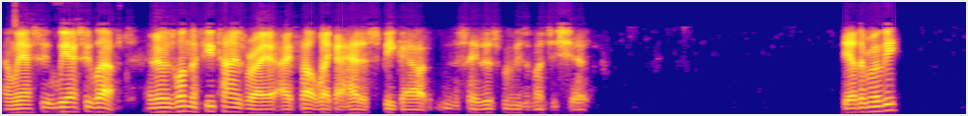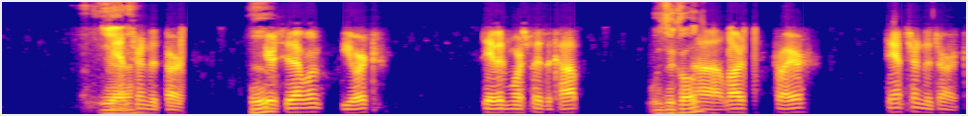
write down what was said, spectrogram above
and we actually we actually left. And it was one of the few times where I, I felt like I had to speak out and say this movie's a bunch of shit. The other movie, yeah. Dancer in the Dark. You ever see that one? Bjork. David Morse plays a cop. What's it called? uh, Lars Fryer, Dancer in the Dark.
